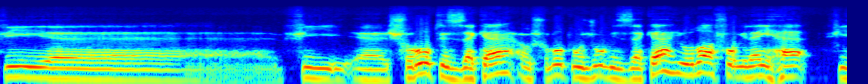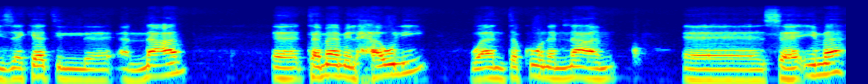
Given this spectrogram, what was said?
في آه في آه شروط الزكاة أو شروط وجوب الزكاة يضاف إليها في زكاة النعم آه تمام الحول وأن تكون النعم سائمة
